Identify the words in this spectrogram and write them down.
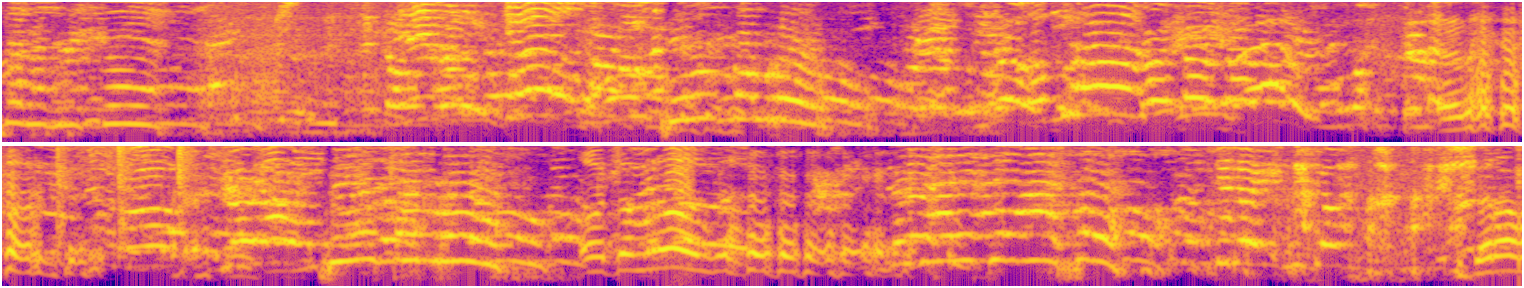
Siya nag-request. Sino Tom Rose? Sino Tom Rose? Oh, Tom Rose. Nagalit yung aso. Sarap.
